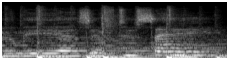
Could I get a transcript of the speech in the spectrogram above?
To me as if to say,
